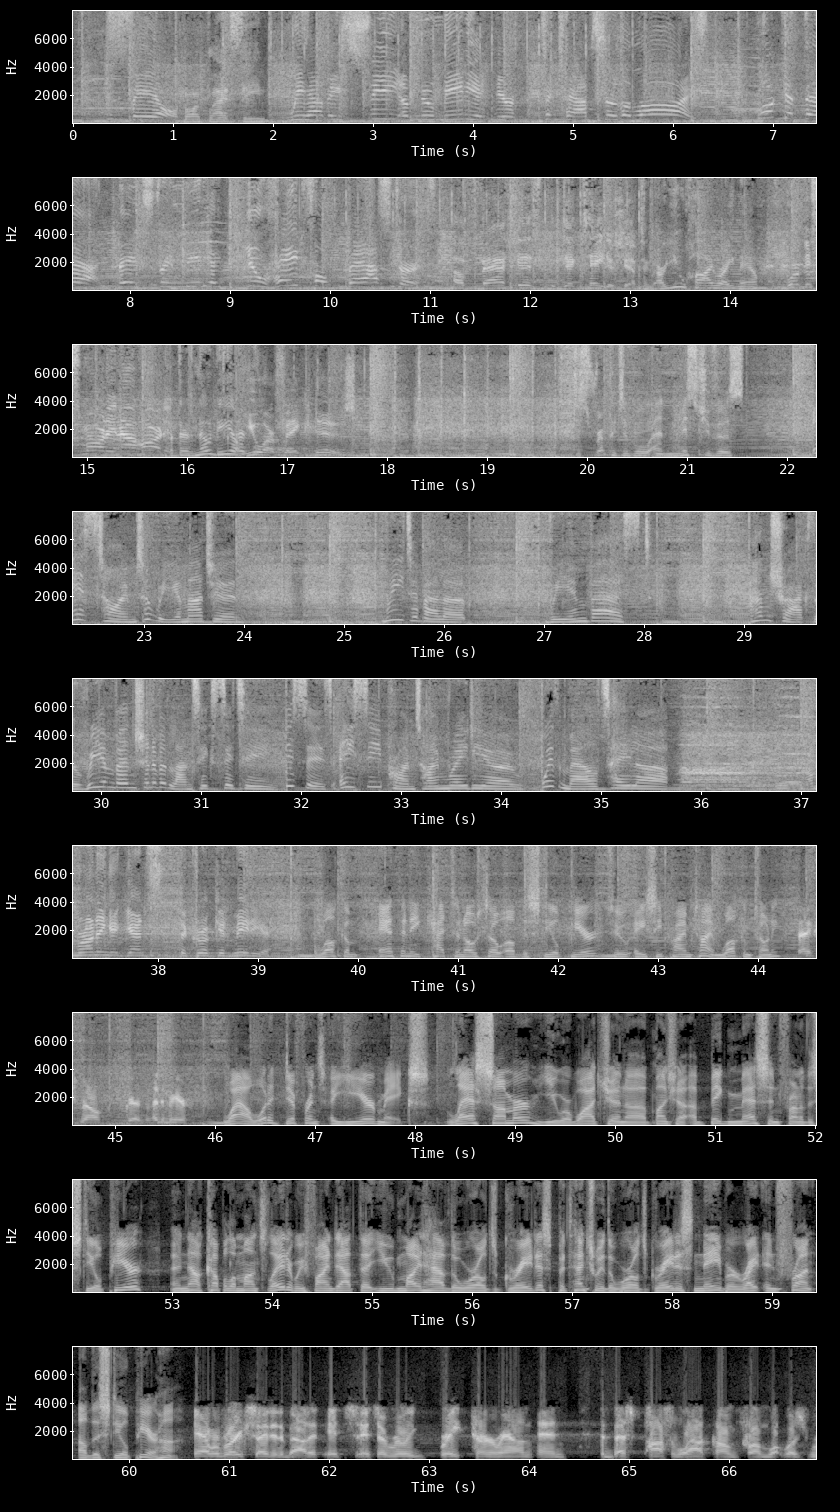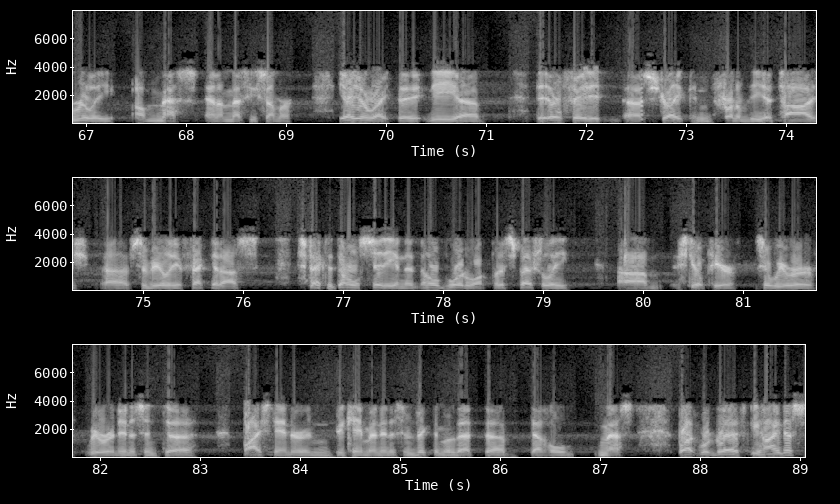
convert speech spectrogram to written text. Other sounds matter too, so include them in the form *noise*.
failed. Mark Gladstein. We have a sea of new media here to capture the lies. Look at that, mainstream media, you hateful bastards. A fascist dictatorship. Are you high right now? Working smarter, not harder. But there's no deal. You are fake news. disreputable and mischievous. It's time to reimagine, redevelop, reinvest, and track the reinvention of Atlantic City. This is AC Primetime Radio with Mel Taylor. I'm running against the crooked media. Welcome Anthony Catanoso of the Steel Pier to AC Prime Time. Welcome, Tony. Thanks, Mel. Glad glad to be here. Wow, what a difference a year makes. Last summer, you were watching a bunch of a big mess in front of the Steel Pier, and now a couple of months later, we find out that you might have the world's greatest, potentially the world's greatest neighbor right in front of the Steel Pier, huh? Yeah, we're very excited about it. It's it's a really great turnaround and the best possible outcome from what was really a mess and a messy summer. Yeah, you're right. The the uh, the ill-fated uh, strike in front of the Taj uh, severely affected us. Affected the whole city and the, the whole boardwalk, but especially um, Steel Pier. So we were we were an innocent uh, bystander and became an innocent victim of that uh, that whole mess. But we're glad it's behind us.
